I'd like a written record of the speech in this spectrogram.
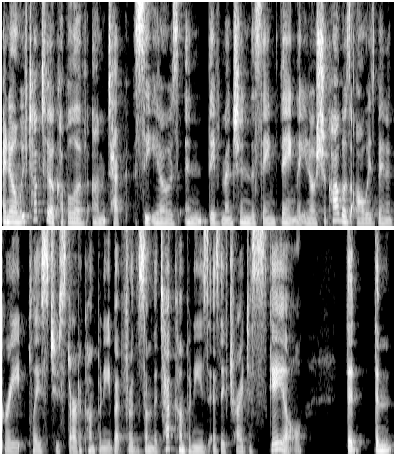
I know. And we've talked to a couple of um, tech CEOs, and they've mentioned the same thing that, you know, Chicago's always been a great place to start a company. But for the, some of the tech companies, as they've tried to scale, the, the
